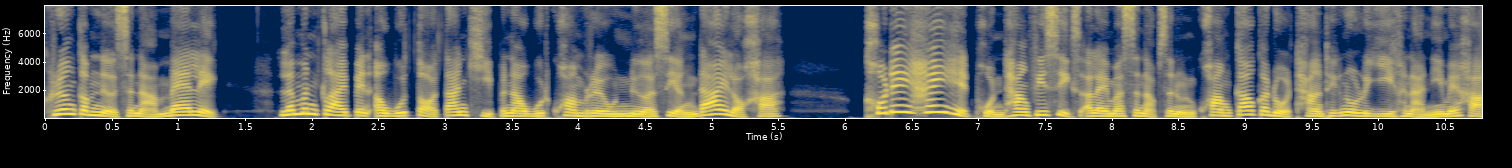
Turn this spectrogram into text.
เครื่องกำเนิดสนามแม่เหล็ก แล้วมันกลายเป็นอาวุธต่อต้านขีปนาวุธความเร็วเหนือเสียงได้หรอคะ เขาได้ให้เหตุผลทางฟิสิกส์อะไรมาสนับสนุนความก้าวกระโดดทางเทคโนโลยีขนาดนี้ไหมคะ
